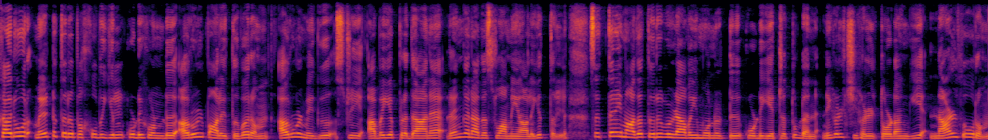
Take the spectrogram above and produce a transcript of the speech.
கரூர் மேட்டுத்தெரு பகுதியில் குடிகொண்டு அருள் பாலித்து வரும் அருள்மிகு ஸ்ரீ அபயப்பிரதான ரங்கநாத சுவாமி ஆலயத்தில் சித்திரை மாத திருவிழாவை முன்னிட்டு கொடியேற்றத்துடன் நிகழ்ச்சிகள் தொடங்கிய நாள்தோறும்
